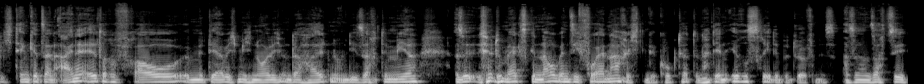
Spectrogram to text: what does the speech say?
ich denke jetzt an eine ältere Frau, mit der habe ich mich neulich unterhalten und die sagte mir, also du merkst genau, wenn sie vorher Nachrichten geguckt hat, dann hat sie ein irres Redebedürfnis. Also dann sagt sie,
